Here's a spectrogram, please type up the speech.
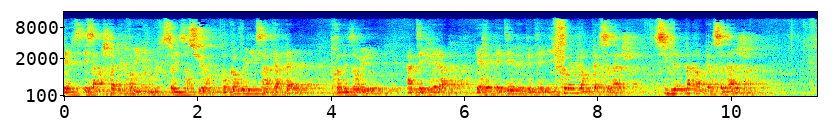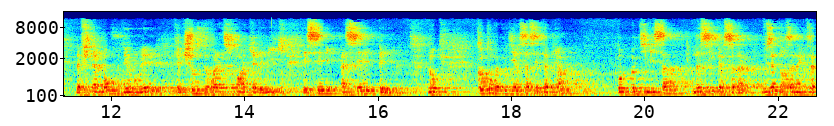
Et, ça ne marche pas du premier coup, soyez-en sûrs. Donc quand vous voyez que ça interpelle, prenez-en une, intégrez-la et répétez, répétez. Il faut être dans le personnage. Si vous n'êtes pas dans le personnage, ben finalement vous déroulez quelque chose de relativement académique et c'est assez pénible. Donc quand on va vous dire ça c'est pas bien, optimisez ça, nothing personnel. Vous êtes dans un acteur,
